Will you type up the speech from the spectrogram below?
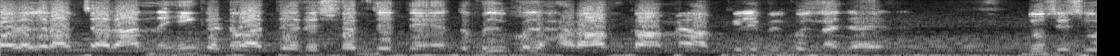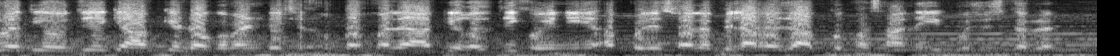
اور اگر آپ چالان نہیں کٹواتے، رشوت دیتے ہیں، تو بالکل حرام کام ہے۔ آپ کے لیے بالکل ناجائز ہے۔ دوسری صورت یہ ہوتی ہے کہ آپ کے ڈاکومنٹیشن مکمل ہے، آپ کی غلطی کوئی نہیں ہے۔ اب پولیس والا بلا وجہ آپ کو پھنسانے کی کوشش کر رہا ہے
